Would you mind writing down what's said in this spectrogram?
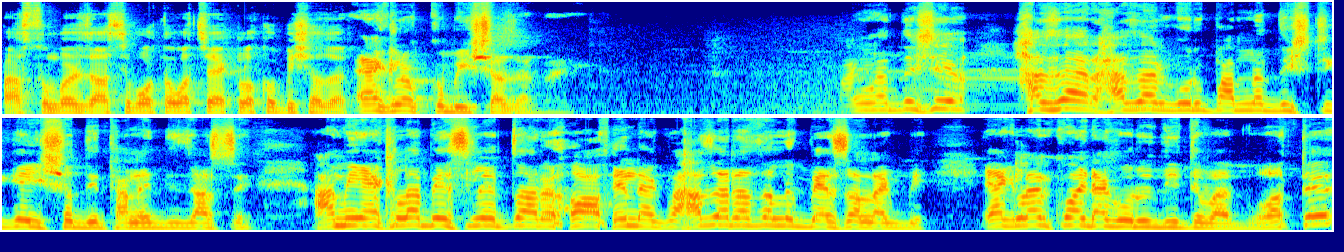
পাঁচ নম্বরের জার্সি বর্তমান এক লক্ষ বিশ হাজার। এক লক্ষ বিশ হাজার ভাই। বাংলাদেশে হাজার হাজার গরু পাবনার ডিস্ট্রিক্টে ঈশ্বরদী থানায় দিয়ে যাচ্ছে। আমি একলা বেচলে তো আর হবে না। হাজার হাজার লোক বেচা লাগবে। একলার কয়টা গরু দিতে পারব? অতএব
